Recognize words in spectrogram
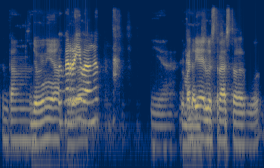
tentang sejauh ini ya. Ngeri banget. Iya, kan dia ilustrator, Bu.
